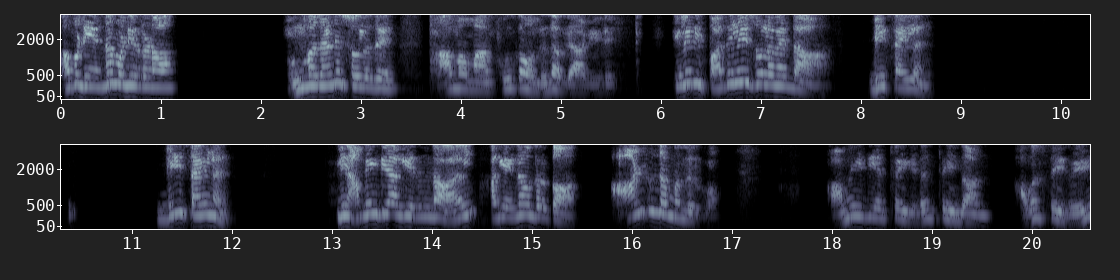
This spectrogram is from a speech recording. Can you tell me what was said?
அப்ப நீ என்ன பண்ணிருக்கணும்? உண்மைதானே சொல்லுது. ஆமாமா தூக்கம் வந்தது அப்படி ஆடிட்டு இல்ல நீ பதிலே சொல்ல வேண்டாம். பி சைலண்ட் பி சைலண்ட் நீ அமைதியாக இருந்தால் அங்க என்ன வந்திருக்கும்? ஆனந்தம் வந்திருக்கும். அமைதியற்ற இடத்தில் தான் அவஸ்தைகள்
